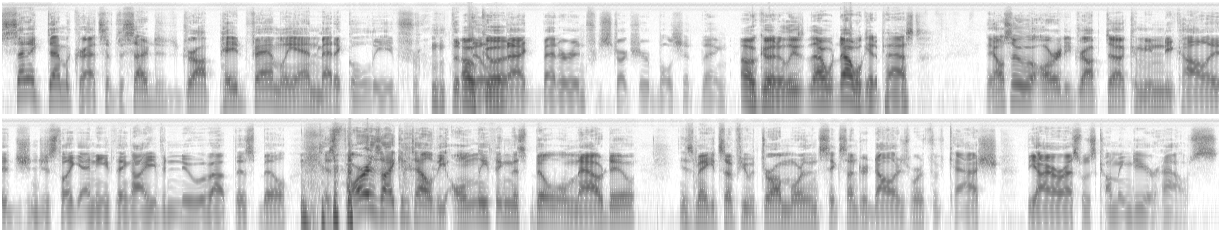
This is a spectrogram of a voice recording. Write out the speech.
Senate Democrats have decided to drop paid family and medical leave from the Oh, Build good. Back Better infrastructure bullshit thing. Oh, good. At least that that will get it passed. They also already dropped uh, community college and just like anything I even knew about this bill. as far as I can tell, the only thing this bill will now do is make it so if you withdraw more than six hundred dollars worth of cash, the IRS was coming to your house.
